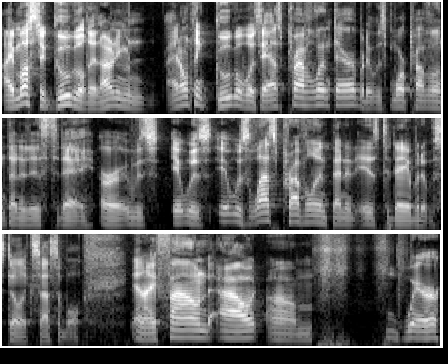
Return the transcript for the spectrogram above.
I must have Googled it. I don't even I don't think Google was as prevalent there, but it was more prevalent than it is today. Or it was it was it was less prevalent than it is today, but it was still accessible. And I found out um, where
